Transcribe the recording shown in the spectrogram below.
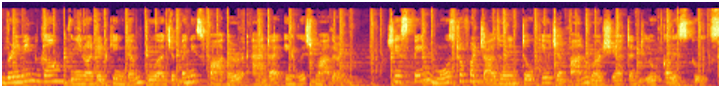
Birmingham, United Kingdom to a Japanese father and an English mother. She spent most of her childhood in Tokyo, Japan, where she attended local schools.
